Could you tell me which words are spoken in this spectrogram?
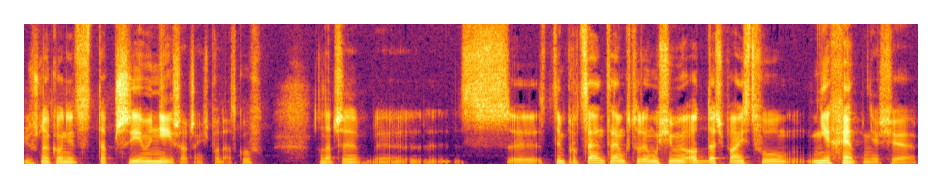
już na koniec ta przyjemniejsza część podatków. To znaczy y, z, tym procentem, który musimy oddać państwu, niechętnie się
